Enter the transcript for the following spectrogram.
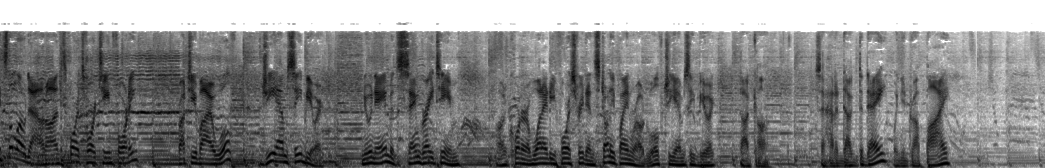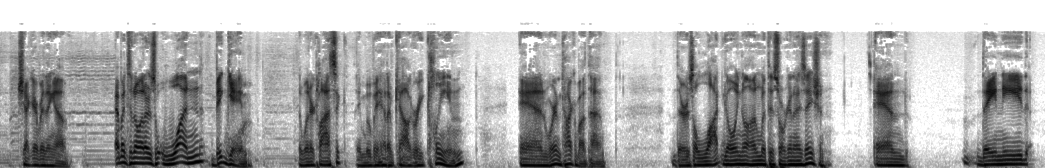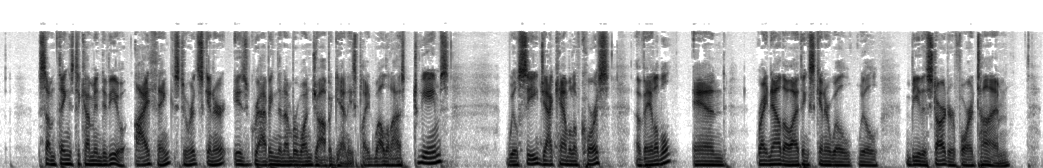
It's the lowdown on Sports 1440, brought to you by Wolf GMC Buick. New name, it's same great team on corner of 184th Street and Stony Plain Road, wolfgmcbuick.com. So, how to Doug today when you drop by. Check everything out. Edmonton Oilers won big game, the Winter Classic. They move ahead of Calgary clean, and we're going to talk about that. There's a lot going on with this organization, and they need some things to come into view. I think Stuart Skinner is grabbing the number one job again. He's played well the last two games. We'll see. Jack Campbell, of course, available. And right now, though, I think Skinner will will be the starter for a time.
